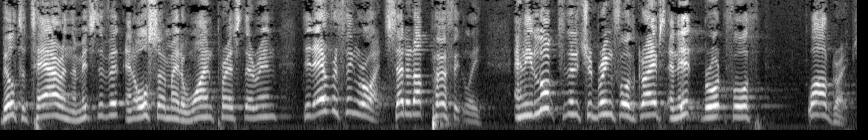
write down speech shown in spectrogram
Built a tower in the midst of it, and also made a winepress therein. Did everything right, set it up perfectly. And he looked that it should bring forth grapes, and it brought forth Wild grapes.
